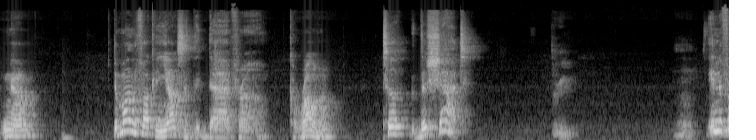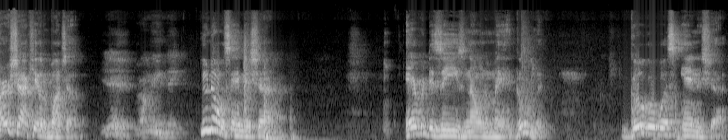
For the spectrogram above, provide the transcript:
No. The motherfucking youngsters that died from corona took the shot. Three. In the first shot killed a bunch of them. Yeah, but I mean they. You know what's in this shot? Every disease known to man. Google it. Google what's in the shot.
